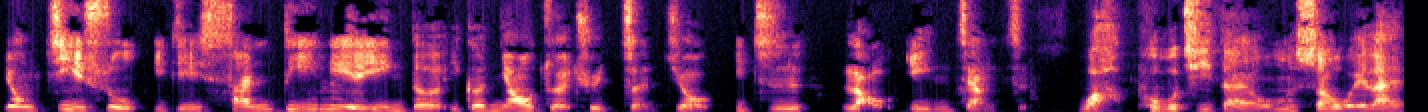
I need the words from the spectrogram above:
用技术以及三 D 列印的一个鸟嘴去拯救一只老鹰，这样子。哇，迫不及待哦！我们稍微来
